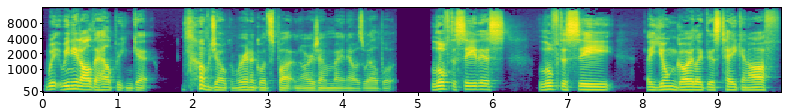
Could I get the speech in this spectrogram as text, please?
We we need all the help we can get. I'm joking. We're in a good spot in Irish MMA now as well, but love to see this. Love to see a young guy like this taking off.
